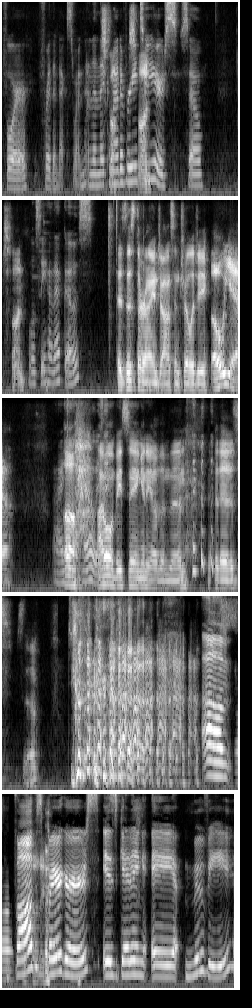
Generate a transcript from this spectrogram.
for for the next one. And then they It's come fun- out every it's fun. two years. So It's fun. we'll see how that goes. Is this the Rian Johnson trilogy? Oh yeah. I don't Ugh, know. Is I it? won't be seeing any of them then, if it is. So. Um, Bob's funny. Burgers is getting a movie,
